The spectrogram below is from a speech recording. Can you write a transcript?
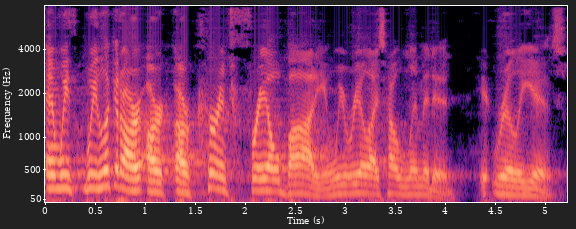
And we, we look at our, our, our current frail body and we realize how limited it really is.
